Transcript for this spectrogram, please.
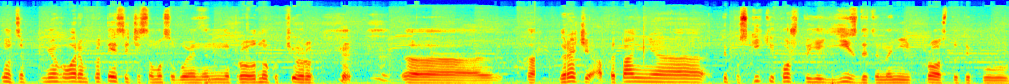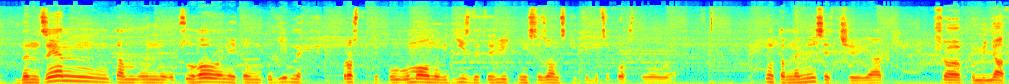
Ну, це ми говоримо про тисячі, само собою, не, не про одну купюру. Е, так. До речі, а питання, типу, скільки коштує їздити на ній просто, типу, бензин, там обслуговування і тому подібне. Просто, типу, умовно від'їздити літній сезон, скільки би це коштувало? Ну там на місяць чи як? Якщо поміняти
